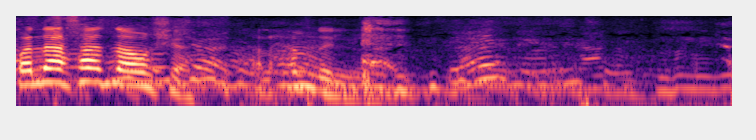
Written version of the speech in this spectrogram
پندہ ساس نو الحمدُ اللہ Şurasa.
